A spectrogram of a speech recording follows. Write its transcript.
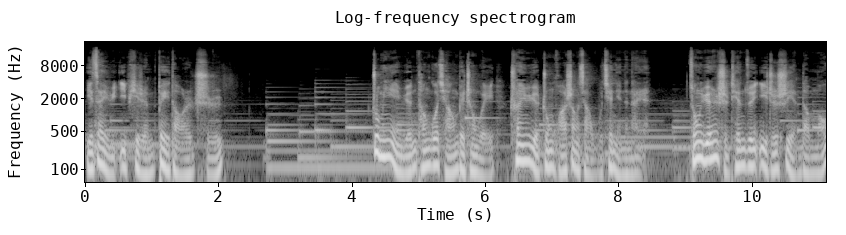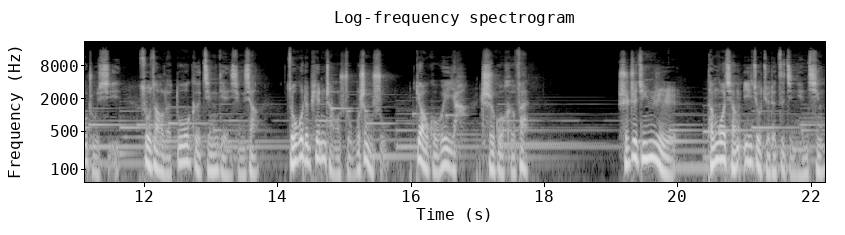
也在与一批人背道而驰。著名演员唐国强被称为穿越中华上下五千年的男人，从元始天尊一直饰演到毛主席，塑造了多个经典形象，走过的片场数不胜数，吊过威亚，吃过盒饭。时至今日，唐国强依旧觉得自己年轻，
